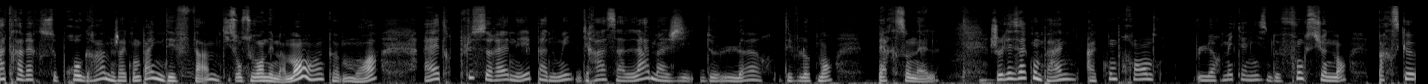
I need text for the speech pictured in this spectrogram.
à travers ce programme, j'accompagne des femmes, qui sont souvent des mamans, hein, comme moi, à être plus sereines et épanouies grâce à la magie de leur développement personnel. Je les accompagne à comprendre leur mécanisme de fonctionnement parce que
